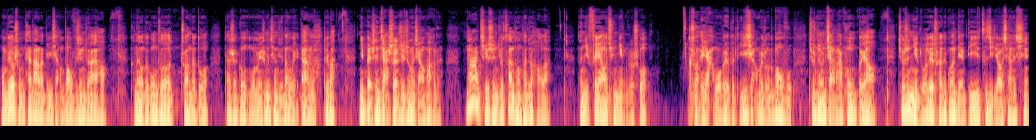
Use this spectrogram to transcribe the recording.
我没有什么太大的理想、抱负、兴趣爱好，可能有的工作赚得多，但是跟我没什么兴趣，那我也干了，对吧？你本身假设是这种想法的，那其实你就赞同他就好了。那你非要去拧着说，说哎呀，我为我的理想，为了我的抱负，就是那种假大空，不要。就是你罗列出来的观点，第一自己要相信，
